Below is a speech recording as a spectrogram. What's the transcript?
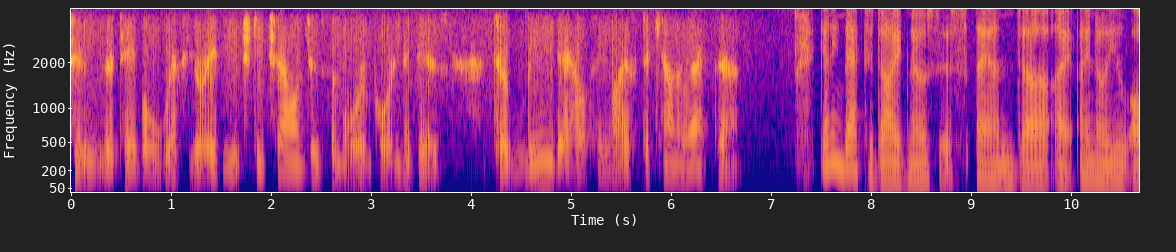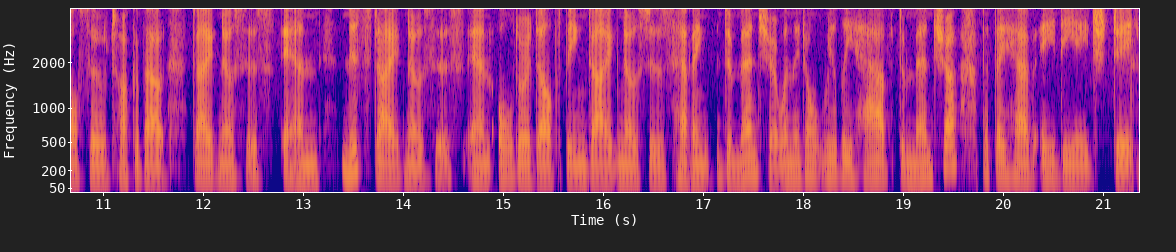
to the table with your ADHD challenges, the more important it is to lead a healthy life to counteract that. Getting back to diagnosis, and uh, I, I, know you also talk about diagnosis and misdiagnosis, and older adults being diagnosed as having dementia when they don't really have dementia, but they have ADHD.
